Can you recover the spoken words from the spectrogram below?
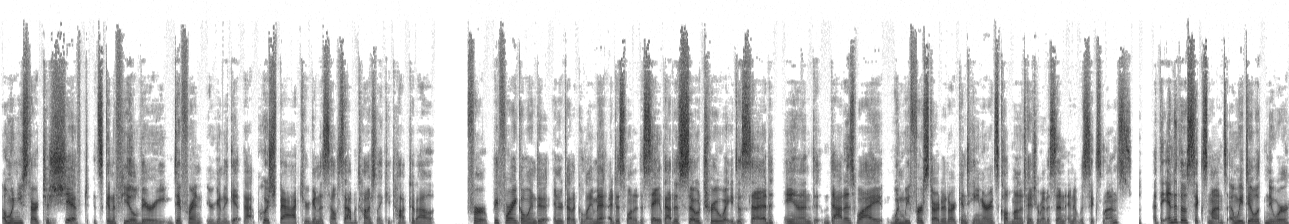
And when you start to shift, it's going to feel very different. You're going to get that pushback. You're going to self sabotage, like you talked about for before I go into energetic alignment, I just wanted to say that is so true what you just said. And that is why when we first started our container, it's called Monetize Your Medicine and it was six months. At the end of those six months, and we deal with newer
